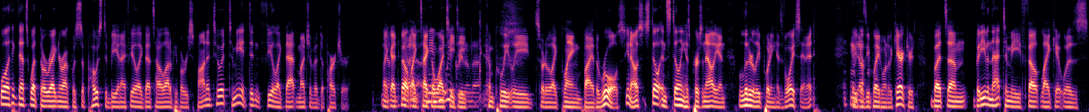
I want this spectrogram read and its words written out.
Well, I think that's what Thor Ragnarok was supposed to be, and I feel like that's how a lot of people responded to it. To me, it didn't feel like that much of a departure. Like Yeah. I felt Yeah, like I Taika mean, we- we Waititi that, yeah. completely sort of like playing by the rules. You know, still instilling his personality and literally putting his voice in it because he played one of the characters. But um, but even that to me felt like it was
